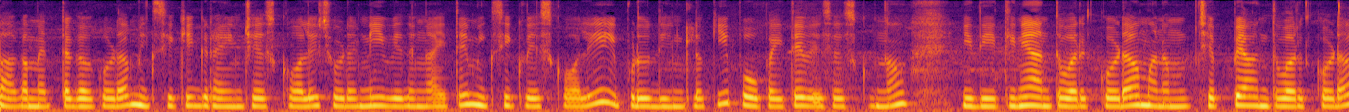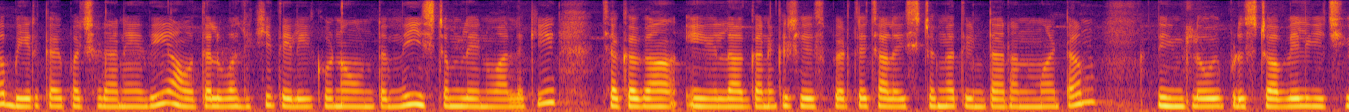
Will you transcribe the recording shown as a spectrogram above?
బాగా మెత్తగా కూడా మిక్సీకి గ్రైండ్ చేసుకోవాలి. చూడండి ఈ విధంగా అయితే మిక్సీకి వేసుకోవాలి. ఇప్పుడు దీంట్లోకి పోపు అయితే వేసేసుకుందాం. ఇది తినే అంతవరకు కూడా మనం చెప్పే అంతవరకు కూడా బీరకాయ పచ్చడి అనేది అవతల వాళ్ళకి తెలియకుండా ఉంటుంది. ఇష్టం లేని వాళ్ళకి చక్కగా ఇలా కనుక చేసి పెడితే చాలా ఇష్టంగా తింటారనమాట దీంట్లో ఇప్పుడు స్టవ్ వెలిగించి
